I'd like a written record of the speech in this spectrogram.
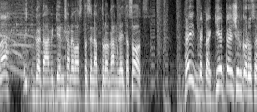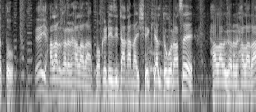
বাহ। এই বেটা আমি টেনশনে বাঁচতেছি না তোরা গান গাইতেছস? হেই বেটা কি টেনশন করছ এত? এই হালার ঘরের হালারা পকেটে যে টাকা নাই সে খেয়াল তো গোর আছে? হালার ঘরের হালারা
